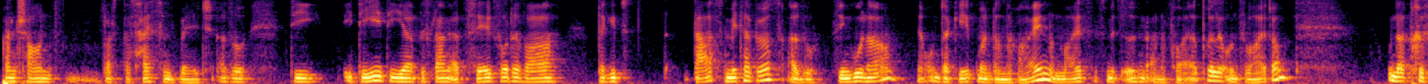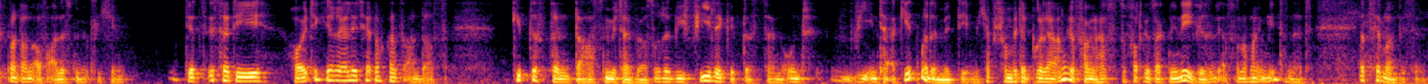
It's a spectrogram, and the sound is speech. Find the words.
anschauen, was, was heißt denn Welt? Also die Idee, die ja bislang erzählt wurde, war, da gibt es das Metaverse, also Singular, ja, und da geht man dann rein und meistens mit irgendeiner VR-Brille und so weiter. Und da trifft man dann auf alles Mögliche. Jetzt ist ja die heutige Realität noch ganz anders. Gibt es denn das Metaverse oder wie viele gibt es denn und wie interagiert man denn mit dem? Ich habe schon mit der Brille angefangen, hast sofort gesagt, nee, nee, wir sind erstmal nochmal im Internet. Erzähl mal ein bisschen.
